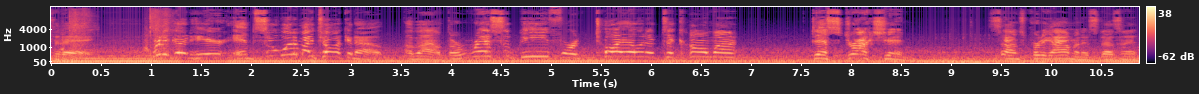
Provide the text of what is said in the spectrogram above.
Today? Pretty good here. And so what am I talking about? About the recipe for Toyota Tacoma destruction. Sounds pretty ominous, doesn't it?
